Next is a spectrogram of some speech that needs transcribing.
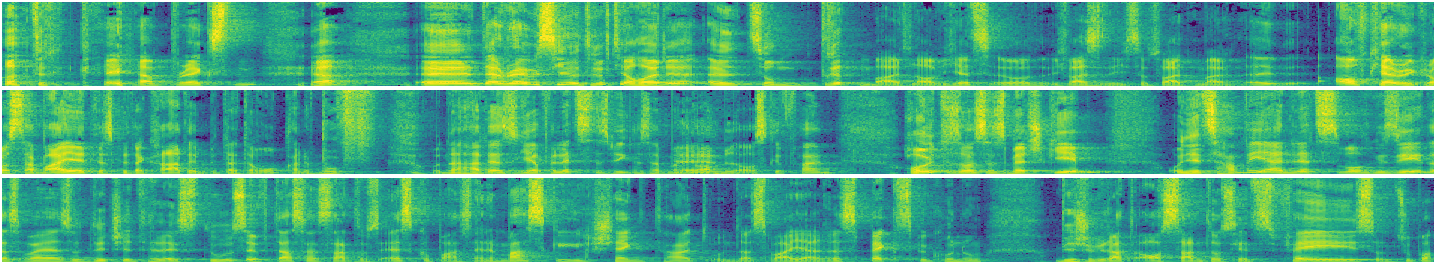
und Kayla Braxton. Ja? Äh, der Rey Mysterio trifft ja heute äh, zum dritten Mal, glaube ich jetzt. Ich weiß es nicht, zum zweiten Mal. Äh, auf Carry Cross, da war ja das mit der Karte, mit der Tarotkarte. Buff. Und dann hat er sich ja verletzt, deswegen ist er beim ja. Rumble ausgefallen. Heute soll es das Match geben. Und jetzt haben wir ja in der letzten Woche gesehen, das war ja so Digital Exclusive, dass er Santos Escobar seine Maske geschenkt hat. Und das war ja Respektsbekundung. Und wir schon gedacht, oh, Santos jetzt Face und super.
